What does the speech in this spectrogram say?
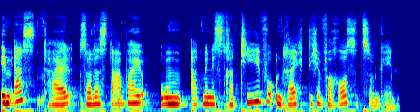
Im ersten Teil soll es dabei um administrative und rechtliche Voraussetzungen gehen.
